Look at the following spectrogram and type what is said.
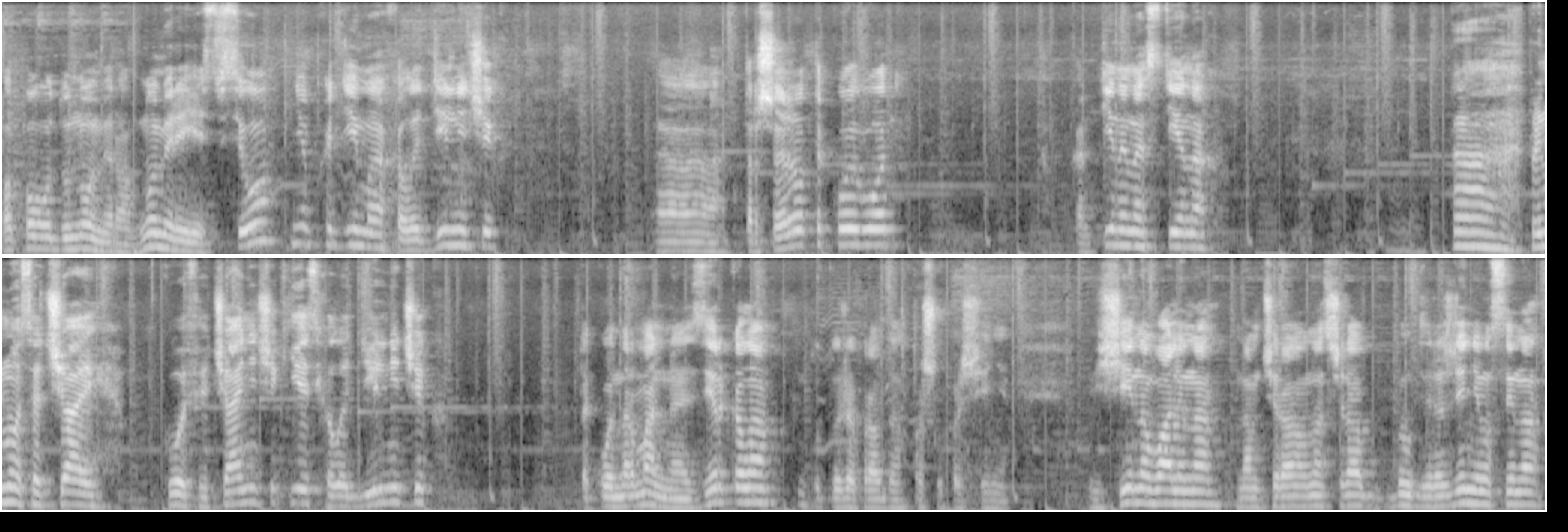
По поводу номера. В номере есть все необходимое. Холодильничек. э, Торшер вот такой вот. Картины на стенах. Э, Приносят чай, кофе. Чайничек есть, холодильничек. Такое нормальное зеркало. Ну, Тут уже, правда, прошу прощения. Вещей навалено. Нам вчера, у нас вчера был день рождения у сына.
